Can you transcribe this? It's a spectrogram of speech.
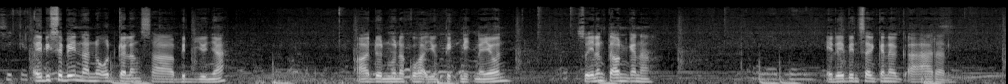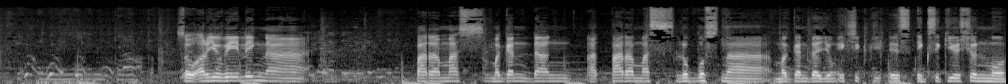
Si Ay, ibig sabihin nanood ka lang sa video niya? Ah, doon mo nakuha yung technique na yon. So ilang taon ka na? 11 saan ka nag-aaral? So are you willing na para mas magandang at para mas lubos na maganda yung execution mo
